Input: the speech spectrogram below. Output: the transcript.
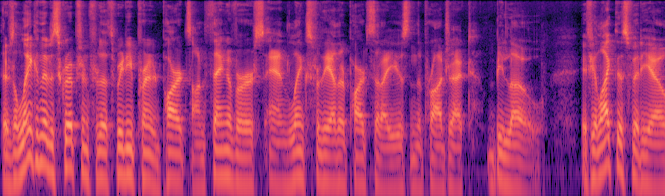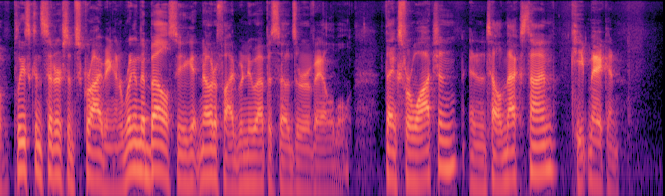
There's a link in the description for the 3D printed parts on Thingiverse and links for the other parts that I used in the project below. If you like this video, please consider subscribing and ringing the bell so you get notified when new episodes are available. Thanks for watching, and until next time, keep making.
